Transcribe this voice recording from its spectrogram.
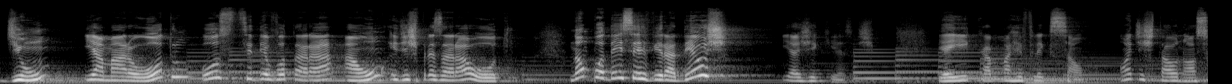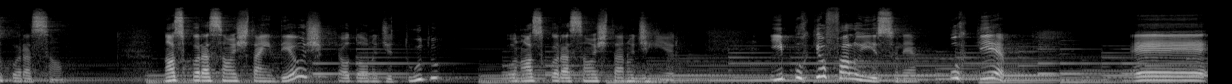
de um e amar ao outro, ou se devotará a um e desprezará o outro. Não podeis servir a Deus e as riquezas. E aí cabe uma reflexão: onde está o nosso coração? Nosso coração está em Deus, que é o dono de tudo, ou nosso coração está no dinheiro? E por que eu falo isso, né? Porque é,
